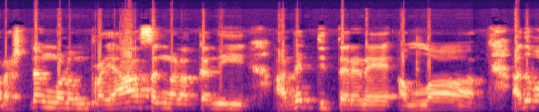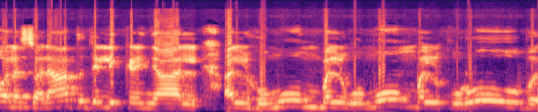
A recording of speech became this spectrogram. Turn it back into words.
പ്രശ്നങ്ങളും പ്രയാസങ്ങളൊക്കെ നീ അകറ്റിത്തരണേ അള്ളാ. അതുപോലെ സ്വലാത്ത് ചൊല്ലിക്കഴിഞ്ഞാൽ അൽ ഹുമൂം വൽ ഹുമൂം വൽ ഖുറൂബ്.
